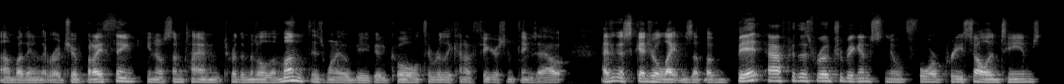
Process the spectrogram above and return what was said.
um, by the end of the road trip. But I think you know sometime toward the middle of the month is when it would be a good goal to really kind of figure some things out. I think the schedule lightens up a bit after this road trip against you know four pretty solid teams.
